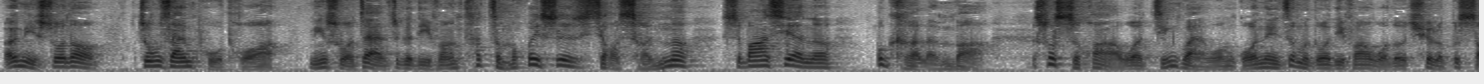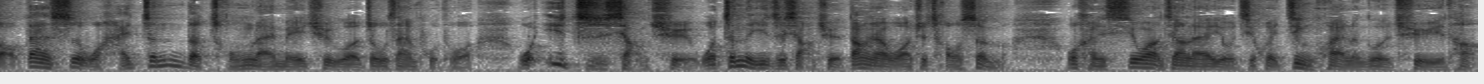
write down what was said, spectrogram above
而你说到。舟山普陀，您所在的这个地方，它怎么会是小城呢？十八线呢？不可能吧？说实话，我尽管我们国内这么多地方我都去了不少，但是我还真的从来没去过舟山普陀。我一直想去，我真的一直想去。当然，我要去朝圣嘛。我很希望将来有机会尽快能够去一趟。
